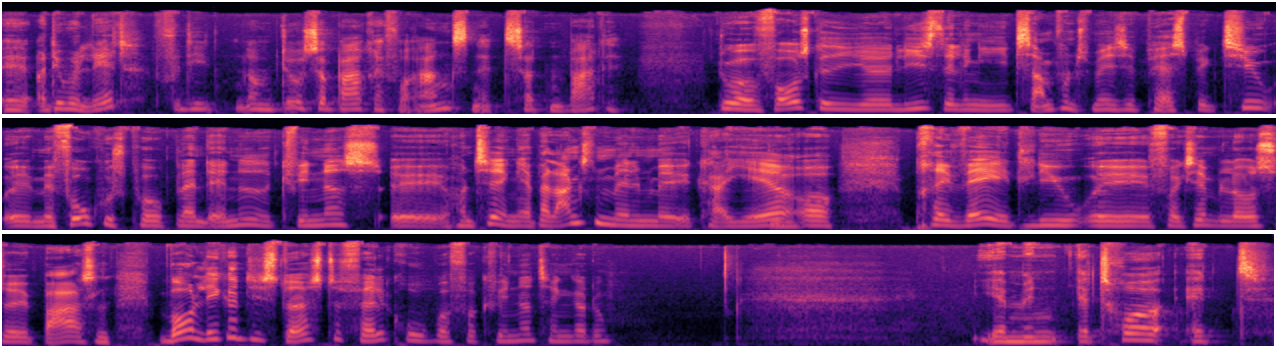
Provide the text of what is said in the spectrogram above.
Øh, og det var let, fordi nå, det var så bare referencen, at sådan var det. Du har jo forsket i øh, ligestilling i et samfundsmæssigt perspektiv øh, med fokus på blandt andet kvinders øh, håndtering af balancen mellem karriere mm. og privatliv, for eksempel også barsel. Hvor ligger de største faldgrupper for kvinder, tænker du? Jamen, jeg tror, at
